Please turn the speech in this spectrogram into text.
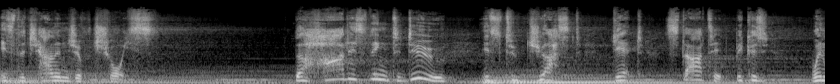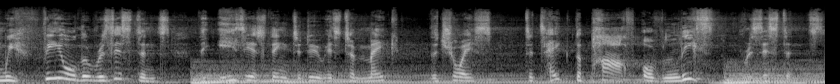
is the challenge of choice. The hardest thing to do is to just get started because when we feel the resistance, the easiest thing to do is to make the choice to take the path of least resistance.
